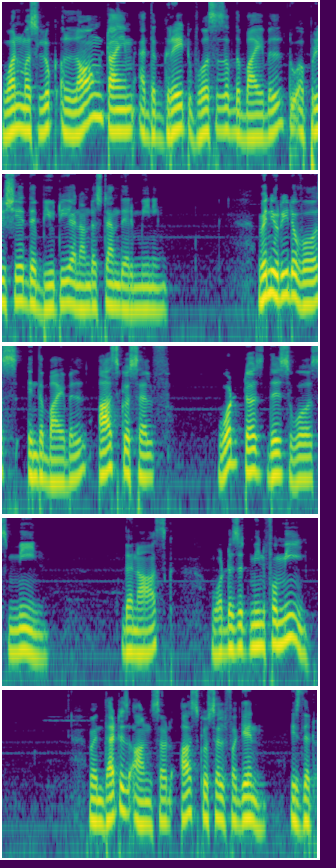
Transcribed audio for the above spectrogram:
one must look a long time at the great verses of the Bible to appreciate their beauty and understand their meaning. When you read a verse in the Bible, ask yourself, what does this verse mean? Then ask, what does it mean for me? When that is answered, ask yourself again, is that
